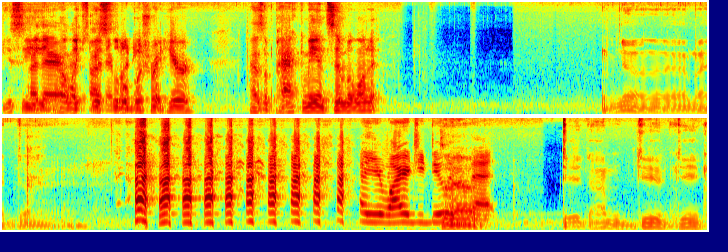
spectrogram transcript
you see Are their- how like sorry, this little buddy. bush right here has a Pac-Man symbol on it. No, no, I'm not doing that. Why are you doing So- that? Dude, I'm dude, dude,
